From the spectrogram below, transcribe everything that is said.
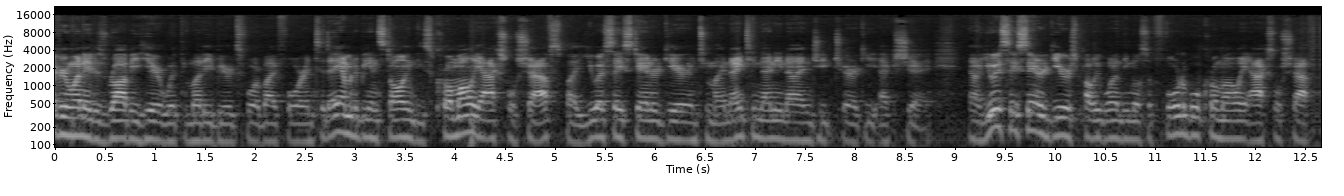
everyone, it is Robbie here with Muddy Beards 4x4 and today I'm going to be installing these chromoly axle shafts by USA Standard Gear into my 1999 Jeep Cherokee XJ. Now USA Standard Gear is probably one of the most affordable chromoly axle shaft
